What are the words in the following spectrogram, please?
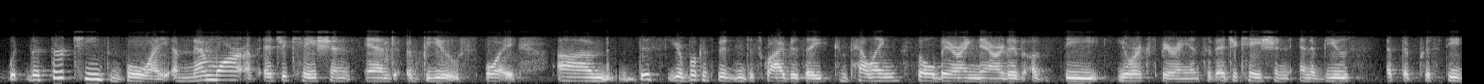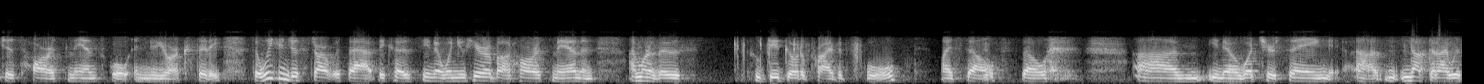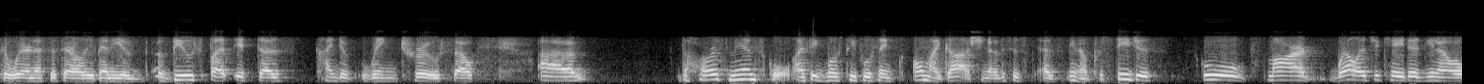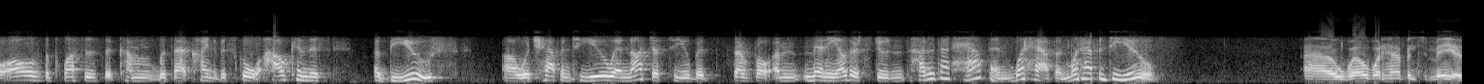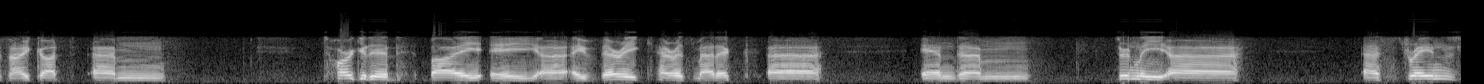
the Thirteenth Boy, a memoir of education and abuse. Boy, um, this your book has been described as a compelling, soul-baring narrative of the your experience of education and abuse at the prestigious Horace Mann School in New York City. So we can just start with that because, you know, when you hear about Horace Mann, and I'm one of those who did go to private school myself, so, um, you know, what you're saying, uh, not that I was aware necessarily of any ab- abuse, but it does kind of ring true. So, um, the Horace Mann School, I think most people think, oh my gosh, you know, this is as, you know, prestigious, school, smart, well educated, you know, all of the pluses that come with that kind of a school. How can this abuse, uh, which happened to you and not just to you, but several, um, many other students, how did that happen? What happened? What happened to you? Uh, well, what happened to me is I got um, targeted by a uh, a very charismatic uh, and um, certainly uh, a strange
